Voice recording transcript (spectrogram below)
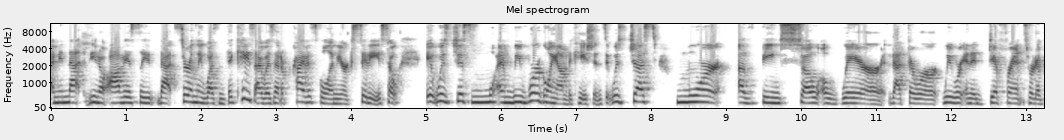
I mean, that you know, obviously, that certainly wasn't the case. I was at a private school in New York City, so it was just, more, and we were going on vacations. It was just more of being so aware that there were we were in a different sort of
